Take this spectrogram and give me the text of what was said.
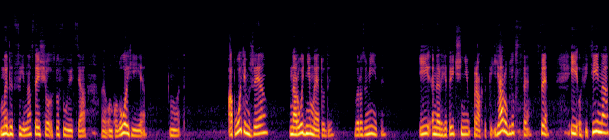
медицина, все, що стосується е, онкології, от, а потім вже народні методи. Ви розумієте? І енергетичні практики. Я роблю все, все. І офіційна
